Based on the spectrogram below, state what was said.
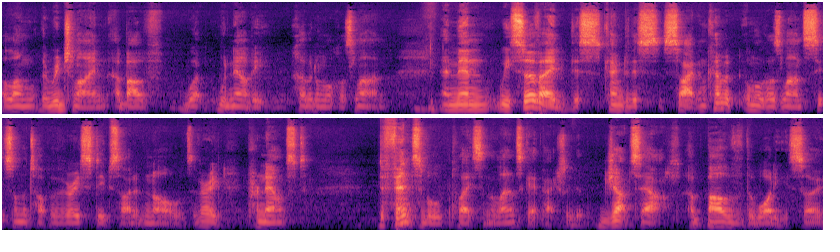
along the ridgeline above what would now be Khirbet Umm Ghazlan. And then we surveyed this, came to this site, and Khirbet Umm Ghazlan sits on the top of a very steep sided knoll. It's a very pronounced, defensible place in the landscape, actually, that juts out above the wadis. So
